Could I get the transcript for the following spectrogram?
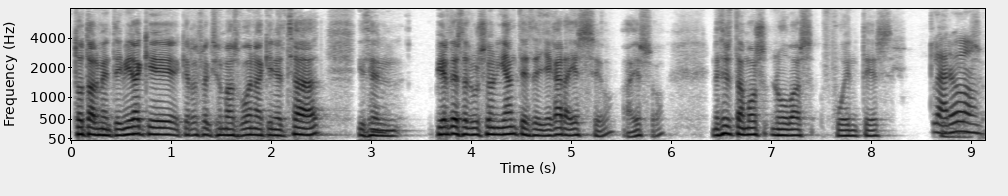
Totalmente. Mira qué, reflexión más buena aquí en el chat. Dicen, mm. pierdes la ilusión y antes de llegar a eso, a eso, necesitamos nuevas fuentes. Claro.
